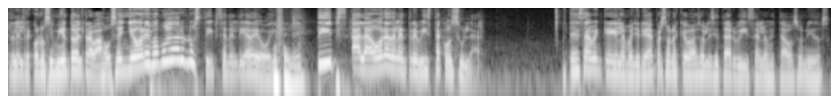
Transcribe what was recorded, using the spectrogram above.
El reconocimiento del trabajo. Señores, vamos a dar unos tips en el día de hoy. Por favor. Tips a la hora de la entrevista consular. Ustedes saben que la mayoría de personas que va a solicitar visa en los Estados Unidos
